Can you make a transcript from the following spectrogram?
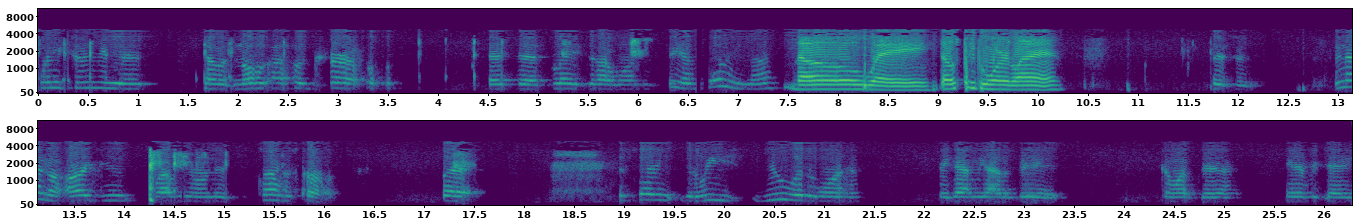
22 years there was no other girl at that place that I wanted to see. I'm telling you, man. No way. Those people weren't lying. Listen, we're not to argue while we're on this conference call. But to say the least, you were the one that got me out of bed, come up there every day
